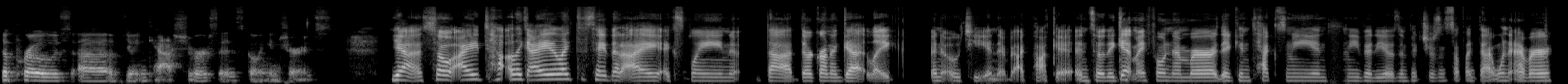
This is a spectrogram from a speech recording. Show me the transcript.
the pros of doing cash versus going insurance Yeah, so I t- like I like to say that I explain that they're gonna get like an OT in their back pocket. And so they get my phone number, they can text me and send me videos and pictures and stuff like that whenever.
